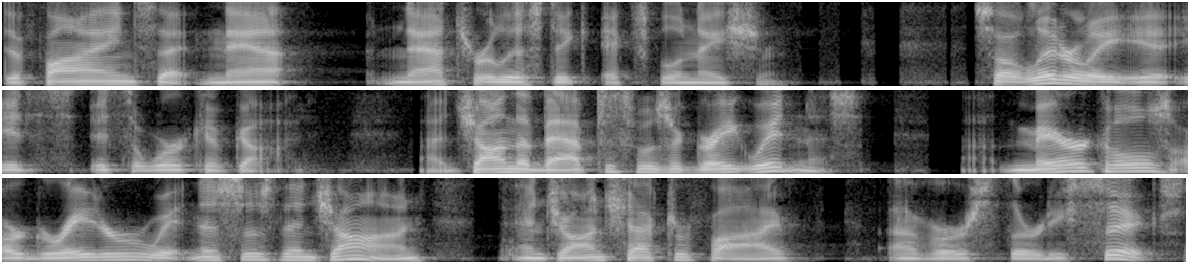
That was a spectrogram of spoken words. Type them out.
defines that nat- naturalistic explanation. So literally, it, it's it's the work of God. Uh, John the Baptist was a great witness. Uh, miracles are greater witnesses than John, and John chapter five, uh, verse thirty-six.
